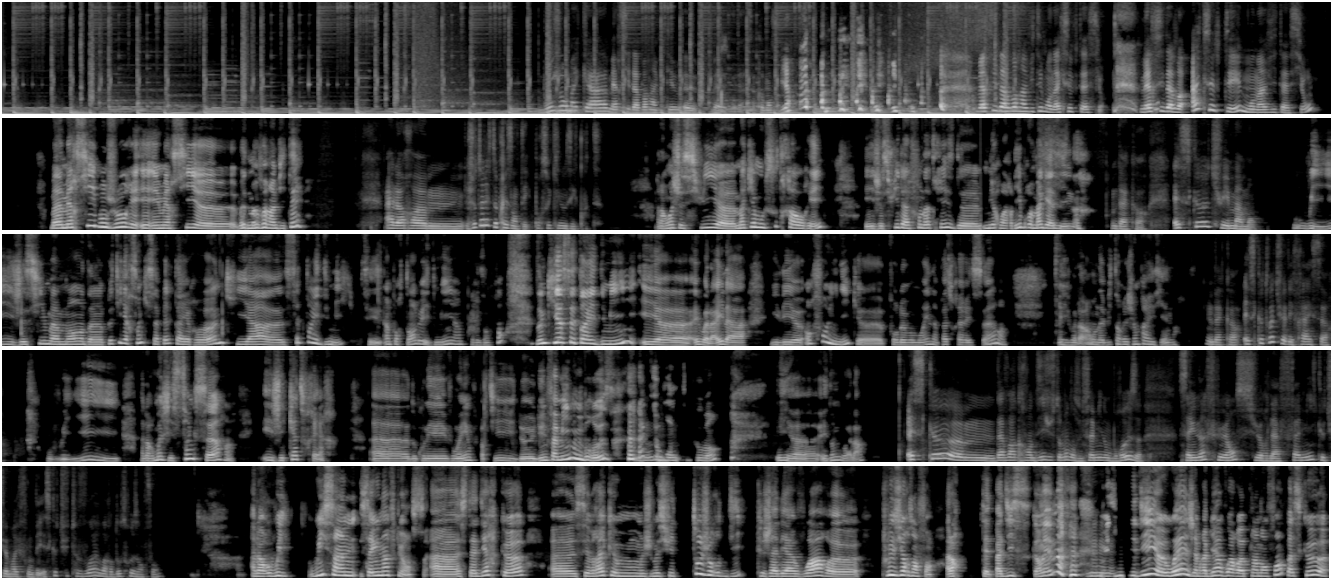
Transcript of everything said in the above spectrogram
Merci d'avoir invité. Euh, ben voilà, ça commence bien. merci d'avoir invité mon acceptation. Merci d'avoir accepté mon invitation. Ben merci, bonjour et, merci euh, ben, de m'avoir invité. Alors, euh, je te laisse te présenter pour ceux qui nous écoutent. Alors moi, je suis euh, Makamoussou Traoré et je suis la fondatrice de Miroir Libre Magazine. D'accord. Est-ce que tu es maman? Oui, je suis maman d'un petit garçon qui s'appelle Tyrone, qui a 7 ans et demi. C'est important le et demi hein, pour les enfants. Donc il a 7 ans et demi et, et voilà, il, a, il est enfant unique pour le moment, il n'a pas de frères et sœurs. Et voilà, on habite en région parisienne. D'accord. Est-ce que toi, tu as des frères et sœurs? Oui. Alors moi, j'ai cinq sœurs et j'ai quatre frères. Euh, donc on est, vous voyez, on fait partie d'une famille nombreuse, mmh comme on dit souvent. Et, euh, et donc voilà. Est-ce que d'avoir grandi justement dans une famille nombreuse, ça a une influence sur la famille que tu aimerais fonder? Est-ce que tu te vois avoir d'autres enfants? Alors oui, oui, ça a, une influence. Euh, c'est-à-dire que c'est vrai que je me suis toujours dit que j'allais avoir plusieurs enfants. Alors, peut-être pas dix quand même, mais je me suis dit, ouais, j'aimerais bien avoir plein d'enfants parce que,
